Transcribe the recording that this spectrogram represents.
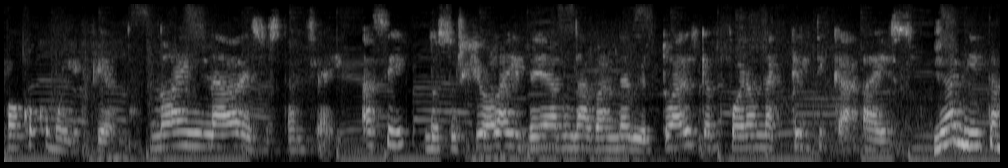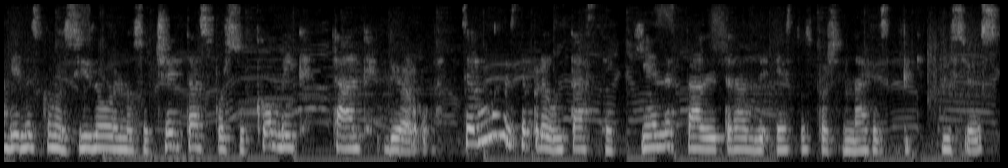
poco como el infierno, no hay nada de sustancia ahí. Así nos surgió la idea de una banda virtual que fuera una crítica a eso. Johnny también es conocido en los 80s por su cómic Tank Girl. Si alguna vez te preguntaste quién está detrás de estos personajes ficticios,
